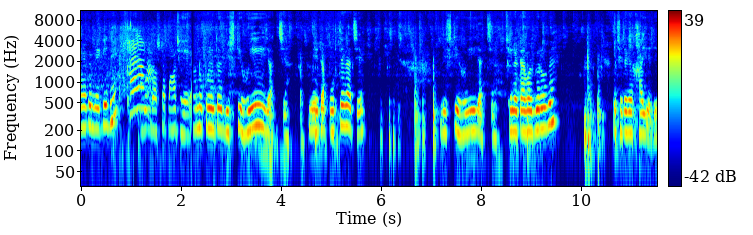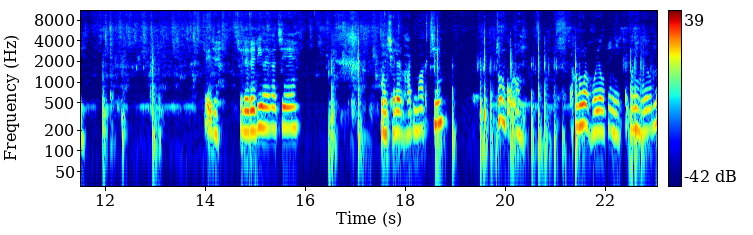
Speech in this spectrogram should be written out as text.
ওকে মেখে দিই। দশটা পাঁচ হয়ে গেল। এখনও পর্যন্ত বৃষ্টি হয়েই যাচ্ছে। মেয়েটা পড়তে গেছে। বৃষ্টি হয়েই যাচ্ছে। ছেলেটা আবার বেরোবে। ছেলেটাকে খাইয়ে দিই। এই যে ছেলে রেডি হয়ে গেছে। আমি ছেলের ভাত মাখছি। প্রচুর গরম। এখন আমার হয়ে ওঠেনি। একটুখানি হয়ে উঠল।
